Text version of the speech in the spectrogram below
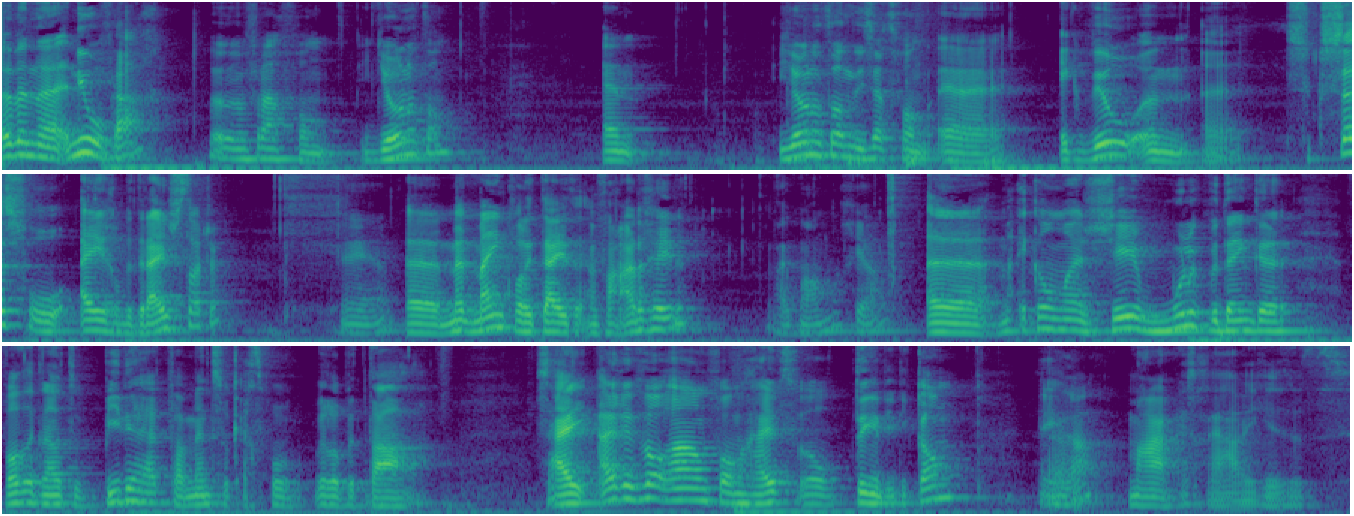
We hebben een, eh, nieuwe vraag. We hebben een vraag van Jonathan. En Jonathan die zegt van... eh, ik wil een eh, succesvol eigen bedrijf starten. Ja, met mijn kwaliteiten en vaardigheden. lijkt me handig, ja. Maar ik kan maar zeer moeilijk bedenken wat ik nou te bieden heb waar mensen ook echt voor willen betalen. Dus hij, hij geeft wel aan van hij heeft wel dingen die hij kan. Ja. Maar hij zegt, ja, weet je, dat.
